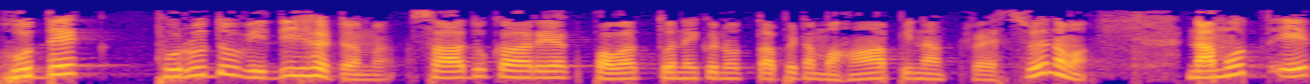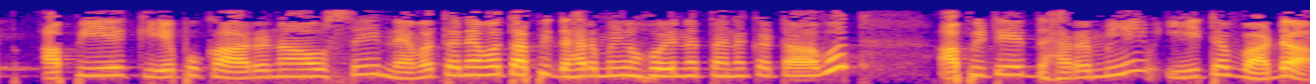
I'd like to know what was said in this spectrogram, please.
හුදෙක් පුරුදු විදිහටම සාදුකාරයක් පවත්වන එකනොත් අපිට මහා පිනක් රැස් වෙනවා. නමුත් ඒ අපි ඒ කියපු කාරණා ඔස්සේ නැවත නැවත අපි ධර්මය හොයන තැනකට આવොත් අපිට ධර්මයේ ඊට වඩා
